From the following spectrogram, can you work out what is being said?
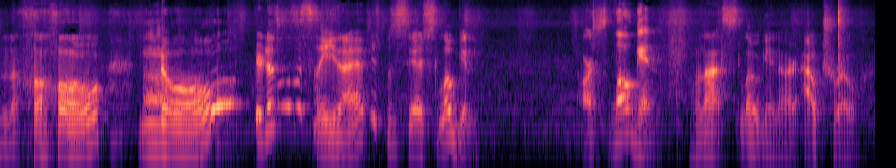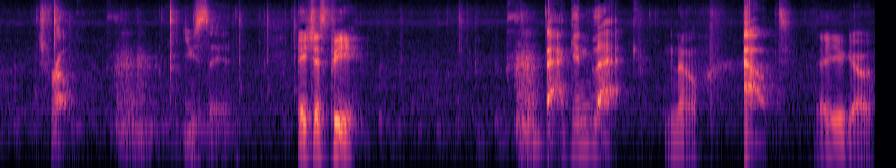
No. No. You're not supposed to say that. You're supposed to say our slogan. Our slogan. Well, not slogan, our outro. Tro. You say it. HSP. Back in black. No. Out. There you go.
